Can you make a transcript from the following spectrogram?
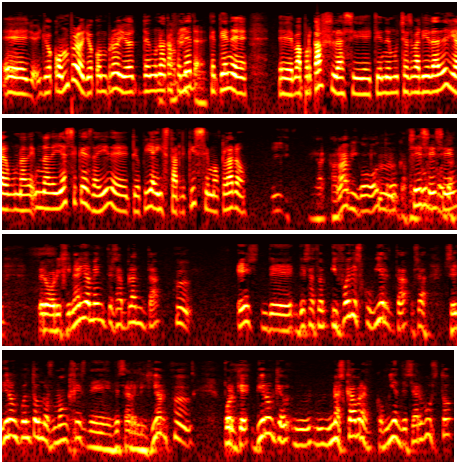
Eh, yo, yo compro, yo compro, yo tengo una cafetera compro. que tiene, eh, va por cápsulas y tiene muchas variedades y alguna de, una de ellas sí que es de ahí, de Etiopía, y está riquísimo, claro. Y arábigo, otro, Mm, café sí, sí, turco, sí. Pero originariamente esa planta Mm, es de, de esa zona y fue descubierta, o sea, se dieron cuenta unos monjes de, de esa religión, mm. Porque vieron que unas cabras comían de ese arbusto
